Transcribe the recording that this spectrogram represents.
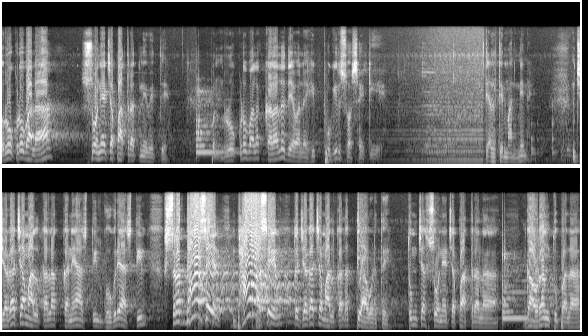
रोकडोबाला सोन्याच्या पात्रात नैवेद्य. पण रोकडोबाला कळालं देवाला ही फुगीर सोसायटी आहे. त्याला ते मान्य नाही. जगाच्या मालकाला कन्या असतील घोगऱ्या असतील श्रद्धा असेल भाव असेल तर जगाच्या मालकाला ते आवडते तुमच्या सोन्याच्या पात्राला गावरान तुपाला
